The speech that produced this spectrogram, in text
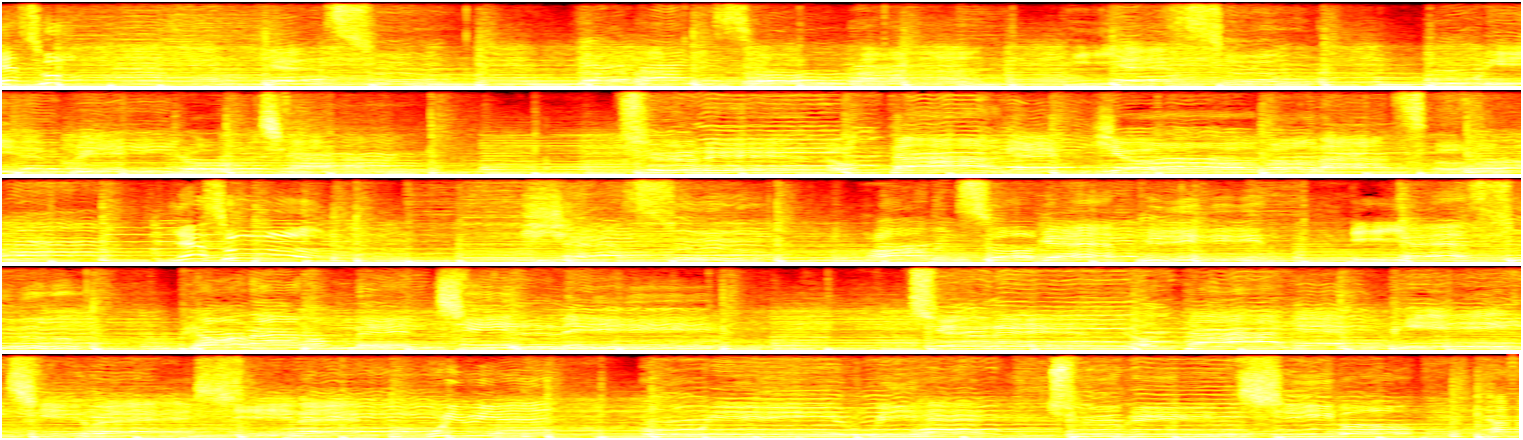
예수. 예수 열방의 소망. 예수 우리의 위로자. 주는 온 땅에 영원한 소망 예수. 예수 어둠 속의 빛. 예수 변함없는 진리. 주는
